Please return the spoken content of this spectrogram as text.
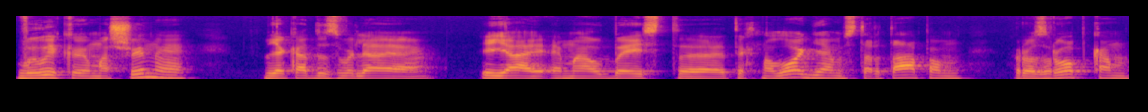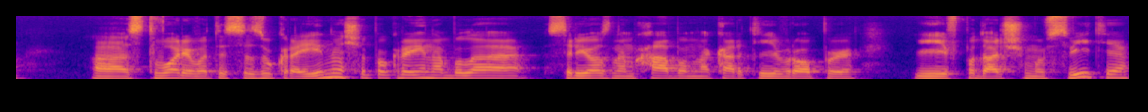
великої машини, яка дозволяє AI, ML-based е, технологіям, стартапам, розробкам е, створюватися з України, щоб Україна була серйозним хабом на карті Європи і в подальшому в світі,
